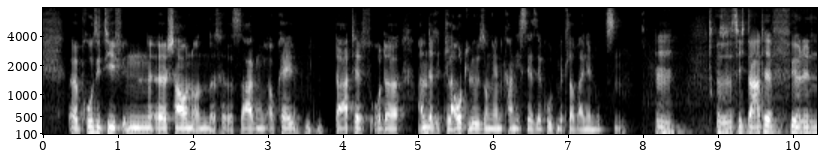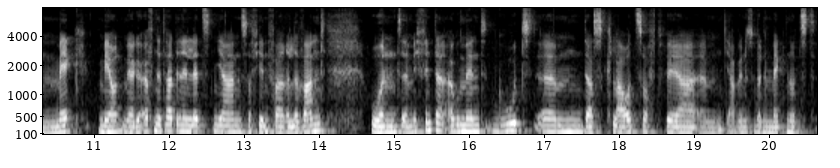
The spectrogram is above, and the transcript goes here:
äh, positiv in, äh, schauen und das sagen, okay, Datev oder andere Cloud-Lösungen kann ich sehr, sehr gut mittlerweile nutzen. Mhm. Also, dass sich Datev für den Mac mehr und mehr geöffnet hat in den letzten Jahren, ist auf jeden Fall relevant. Und ähm, ich finde dein Argument gut, ähm, dass Cloud-Software, ähm, ja, wenn du es über den Mac nutzt,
